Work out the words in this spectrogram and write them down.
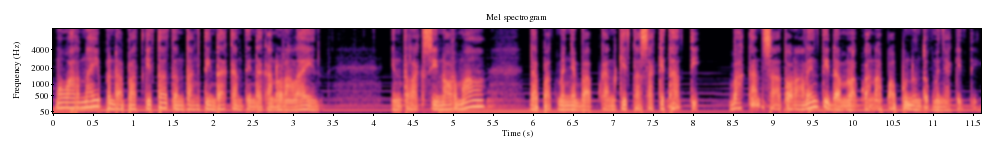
mewarnai pendapat kita tentang tindakan-tindakan orang lain. Interaksi normal dapat menyebabkan kita sakit hati, bahkan saat orang lain tidak melakukan apa pun untuk menyakiti.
